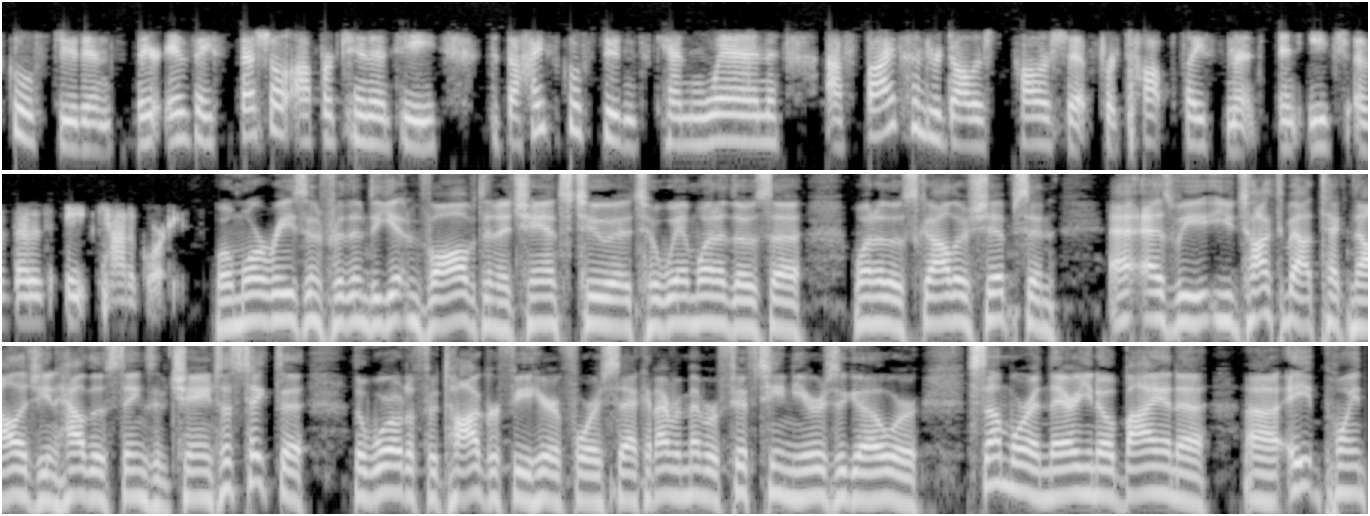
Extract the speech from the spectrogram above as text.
school students, there is a special opportunity that the high school students can win a $500 scholarship for top placement in each of those eight categories. Well, more reason for them to get involved and a chance to uh, to win one of those uh, one of those scholarships and as we you talked about technology and how those things have changed. Let's take the the world of photography here for a second. I remember 15 years ago or somewhere in there you know buying a uh, 8.2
